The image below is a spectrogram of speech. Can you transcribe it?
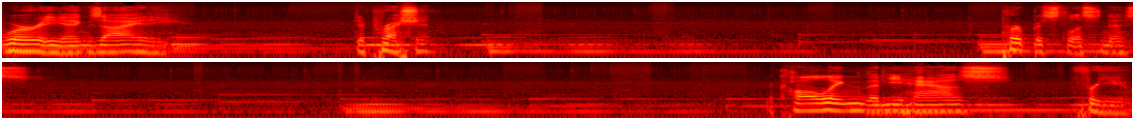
worry, anxiety, depression, purposelessness. Calling that He has for you.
